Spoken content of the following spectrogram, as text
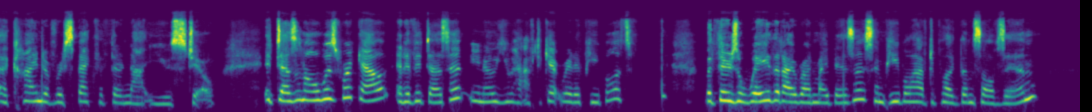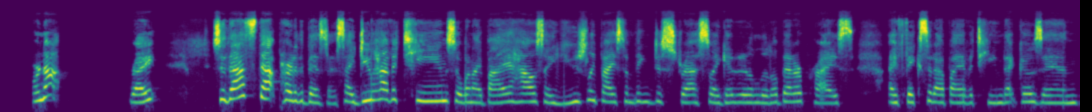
a kind of respect that they're not used to. It doesn't always work out. And if it doesn't, you know, you have to get rid of people. It's fine. But there's a way that I run my business and people have to plug themselves in or not, right? So that's that part of the business. I do have a team. So when I buy a house, I usually buy something distressed so I get it a little better price. I fix it up. I have a team that goes in.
